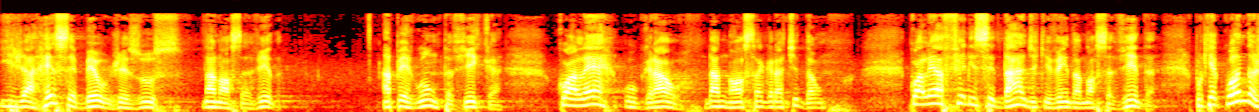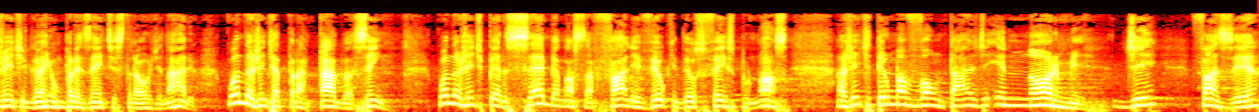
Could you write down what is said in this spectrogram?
e já recebeu Jesus na nossa vida, a pergunta fica: qual é o grau da nossa gratidão? Qual é a felicidade que vem da nossa vida? Porque quando a gente ganha um presente extraordinário, quando a gente é tratado assim, quando a gente percebe a nossa falha e vê o que Deus fez por nós, a gente tem uma vontade enorme de fazer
